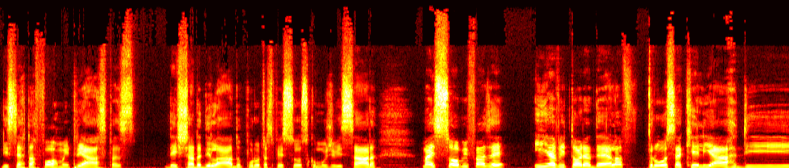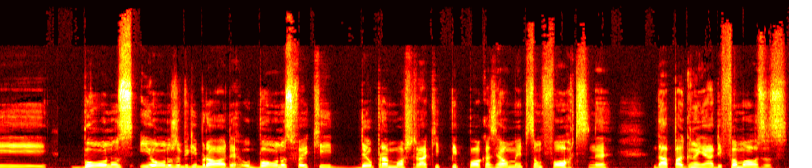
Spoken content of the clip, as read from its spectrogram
de certa forma, entre aspas, deixada de lado por outras pessoas como o Sara, mas soube fazer. E a vitória dela trouxe aquele ar de bônus e ônus do Big Brother. O bônus foi que deu para mostrar que pipocas realmente são fortes, né? Dá para ganhar de famosos.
